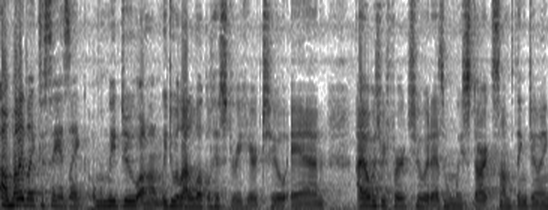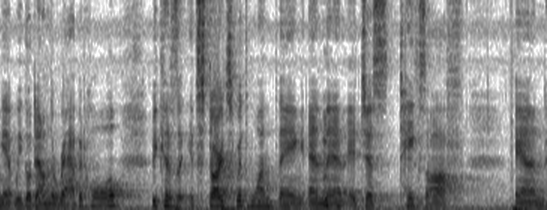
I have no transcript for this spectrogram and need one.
Um, what I'd like to say is like when we do um, we do a lot of local history here too, and I always refer to it as when we start something doing it, we go down the rabbit hole because it starts with one thing and then it just takes off. And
